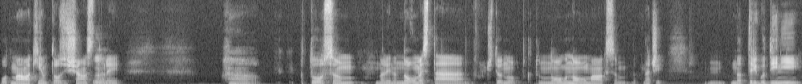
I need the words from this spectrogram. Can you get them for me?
от малък имам този шанс, mm. нали. А, пътувал съм нали, на много места, включително като много, много малък съм. Значи, на 3 години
